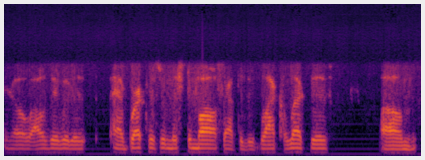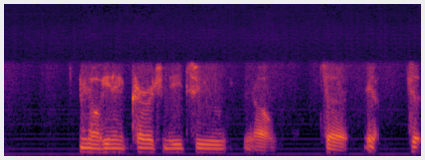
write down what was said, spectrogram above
you know, I was able to have breakfast with Mr. Moss after the Black Collective. Um, you know, he encouraged me to, you know, to, you know, to,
